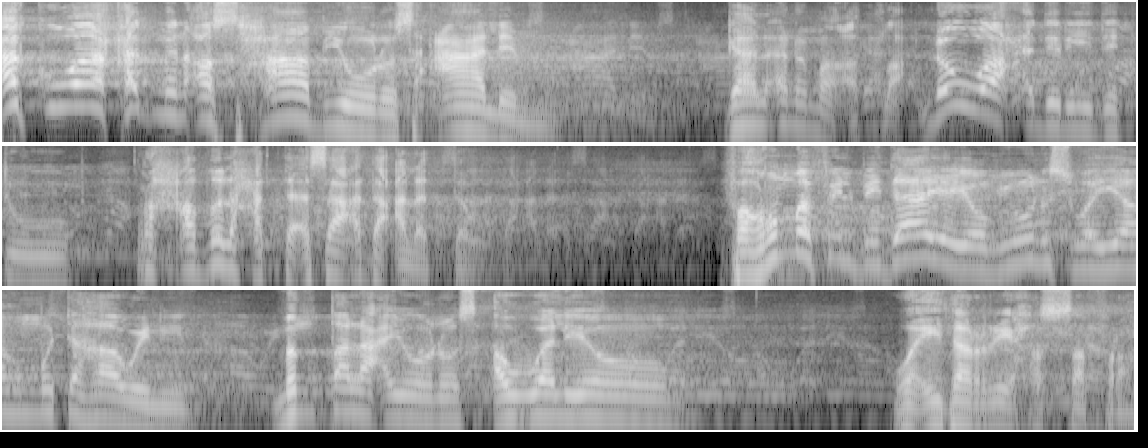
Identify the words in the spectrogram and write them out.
أكو واحد من أصحاب يونس عالم. قال أنا ما أطلع. لو واحد يريد يتوب راح أظل حتى أساعده على التوبة. فهم في البداية يوم يونس وياهم متهاونين. من طلع يونس أول يوم. وإذا الريح الصفراء.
